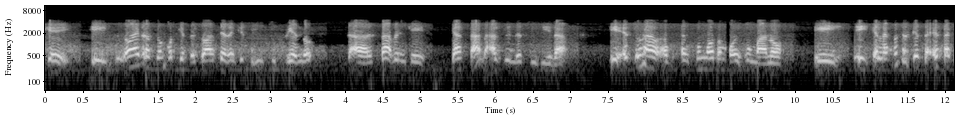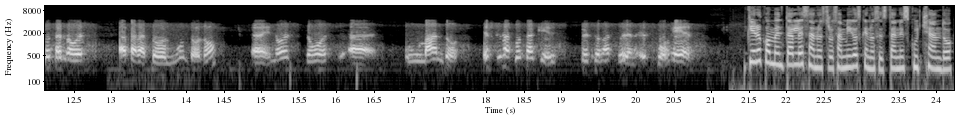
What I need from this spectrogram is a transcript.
que, y no hay razón por qué personas tienen que seguir sufriendo, saben que ya están al fin de su vida. Y es, una, es un modo muy humano. Y, y la cosa es que esta, cosa no es para todo el mundo, ¿no? Eh, no es, no es ah, un mando, es una cosa que personas pueden escoger Quiero comentarles a nuestros amigos que nos están escuchando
